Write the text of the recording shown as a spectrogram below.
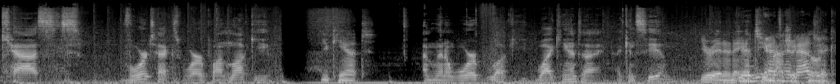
cast Vortex Warp on Lucky. You can't. I'm going to warp Lucky. Why can't I? I can see him. You're in an You're in the anti-magic, anti-magic.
